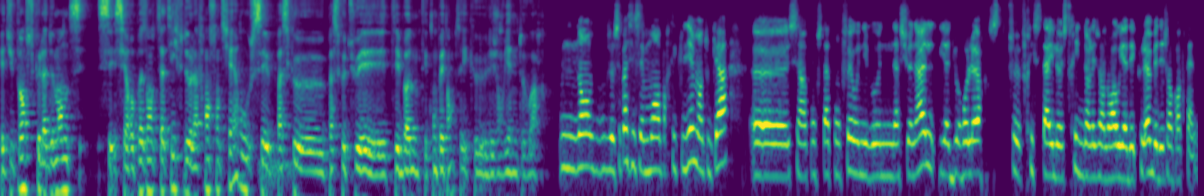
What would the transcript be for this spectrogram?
Et tu penses que la demande c'est représentatif de la France entière ou c'est parce que parce que tu es, es bonne, tu es compétente et que les gens viennent te voir? Non, je ne sais pas si c'est moi en particulier, mais en tout cas, euh, c'est un constat qu'on fait au niveau national. Il y a du roller freestyle street dans les endroits où il y a des clubs et des gens qui entraînent.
